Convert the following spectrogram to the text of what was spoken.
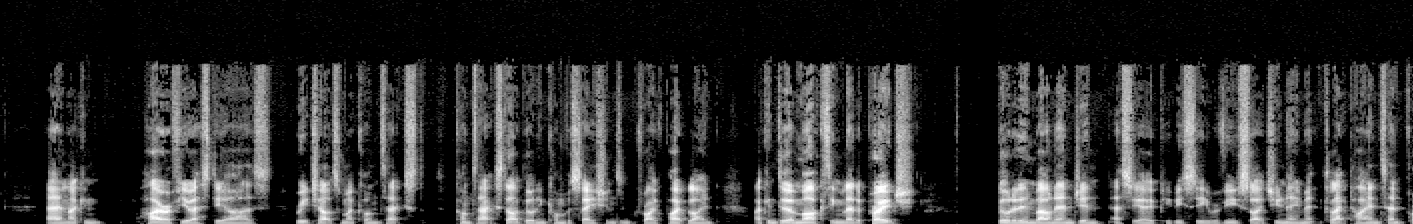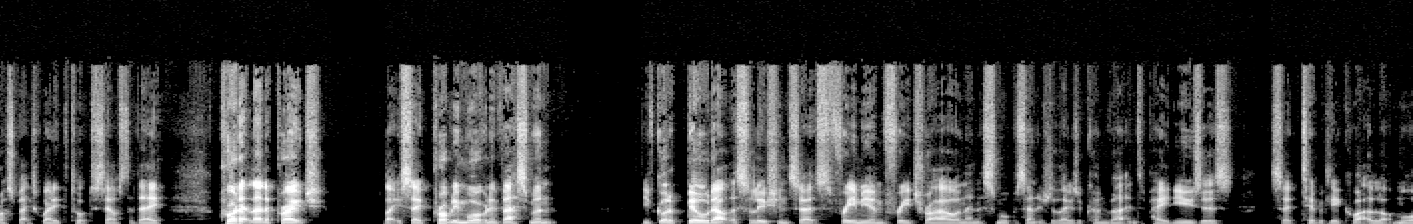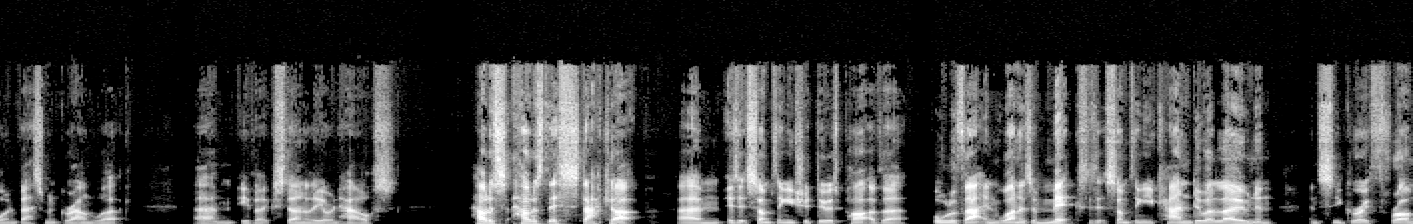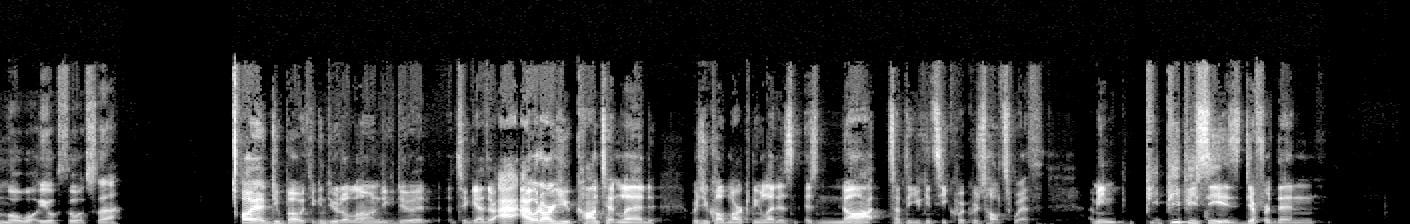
and I can hire a few SDRs, reach out to my contacts, contacts, start building conversations and drive pipeline. I can do a marketing led approach, build an inbound engine, SEO, PPC, review sites, you name it, collect high intent prospects ready to talk to sales today. Product led approach, like you say, probably more of an investment. You've got to build out the solution so it's freemium, free trial, and then a small percentage of those will convert into paid users. So typically, quite a lot more investment groundwork, um, either externally or in house. How does how does this stack up? Um, is it something you should do as part of the all of that in one as a mix? Is it something you can do alone and and see growth from, or what are your thoughts there? Oh yeah, do both. You can do it alone. You can do it together. I, I would argue content led, what you call marketing led, is is not something you can see quick results with. I mean, P- PPC is different than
